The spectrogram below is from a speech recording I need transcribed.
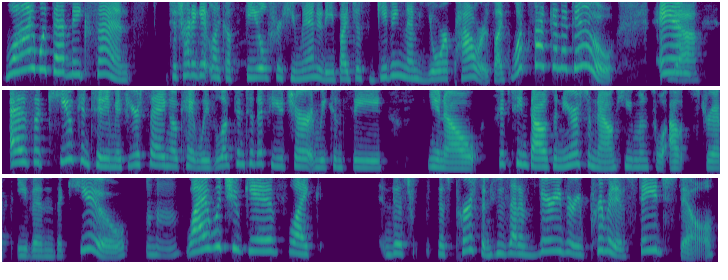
Why would that make sense to try to get like a feel for humanity by just giving them your powers? Like what's that going to do? And yeah. as a Q continuum, if you're saying, okay, we've looked into the future and we can see, you know, 15,000 years from now, humans will outstrip even the Q, hmm why would you give like this this person who's at a very very primitive stage still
